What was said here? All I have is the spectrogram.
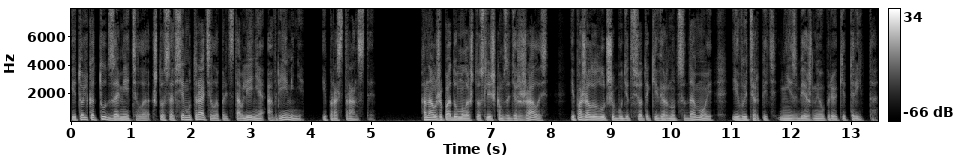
и только тут заметила, что совсем утратила представление о времени и пространстве. Она уже подумала, что слишком задержалась, и, пожалуй, лучше будет все-таки вернуться домой и вытерпеть неизбежные упреки Тритта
